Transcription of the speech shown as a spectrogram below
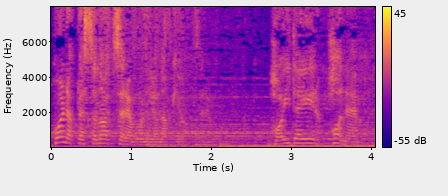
Holnap lesz a nagy ceremónia napja. Ha ide ér, ha nem.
